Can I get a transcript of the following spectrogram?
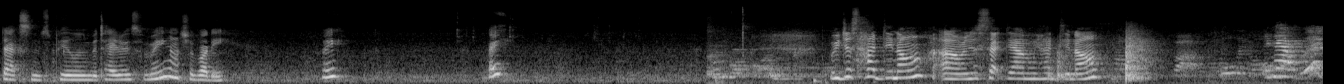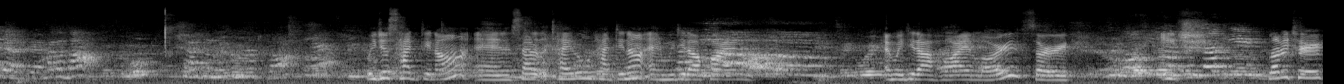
Daxton's peeling potatoes for me, aren't you, buddy? Hey? Hey? We just had dinner. Um, we just sat down we had dinner. And now we're going to go have a bath. Should I go make a bath? We just had dinner and sat at the table and had dinner and we did our high and, and we did our high and low. So each, love you too.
